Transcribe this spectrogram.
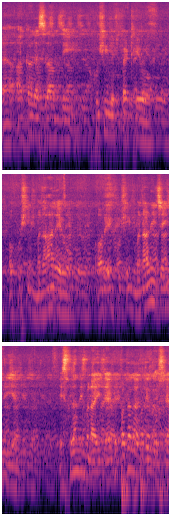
आका इस्लाम की खुशी में बैठे हो और खुशी मना रहे हो और एक खुशी मनानी चाहिए। है इस तरह नहीं मनाई जाए कि पता लग जाए दूसरे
